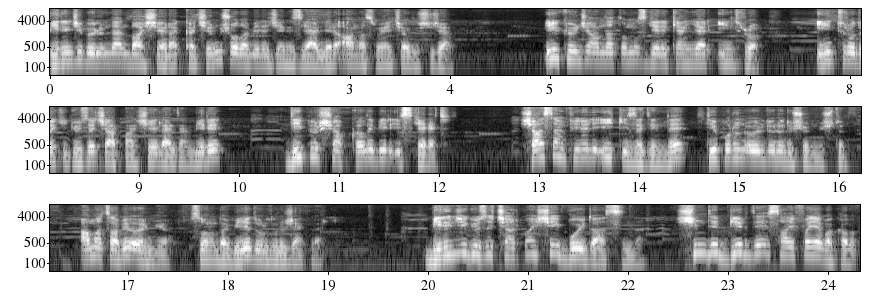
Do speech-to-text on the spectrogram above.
Birinci bölümden başlayarak kaçırmış olabileceğiniz yerleri anlatmaya çalışacağım. İlk önce anlatmamız gereken yer intro. Introdaki göze çarpan şeylerden biri Dipper şapkalı bir iskelet. Şahsen finali ilk izlediğimde Dipper'ın öldüğünü düşünmüştüm. Ama tabi ölmüyor. Sonunda bile durduracaklar. Birinci göze çarpan şey buydu aslında. Şimdi bir de sayfaya bakalım.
